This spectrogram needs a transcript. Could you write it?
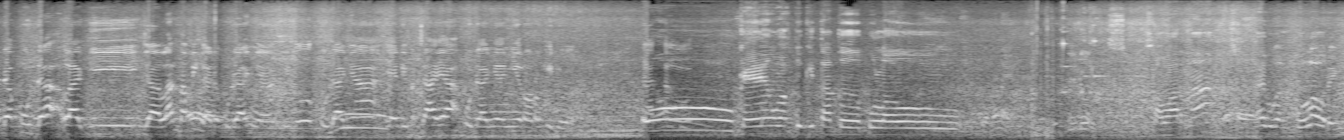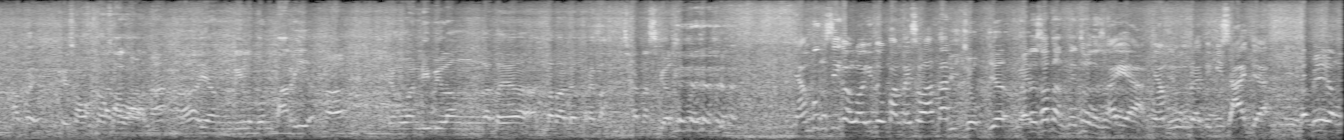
ada kuda lagi jalan tapi nggak ada kudanya. Itu kudanya yang dipercaya kudanya Nyi Roro Kidul Oh, kayak yang waktu kita ke pulau mana ya? Tidur. Sawarna, eh bukan pulau ring, apa ya? Kayak Saw- ke Sawarna, ah, yang di Lebon Pari ya. Ah. Yang Wandi bilang katanya ntar ada kereta kencana segala macam. nyambung sih kalau itu pantai selatan di Jogja. Pantai Selatan itu Pantai ah, Selatan iya nyambung berarti bisa aja Tapi yang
